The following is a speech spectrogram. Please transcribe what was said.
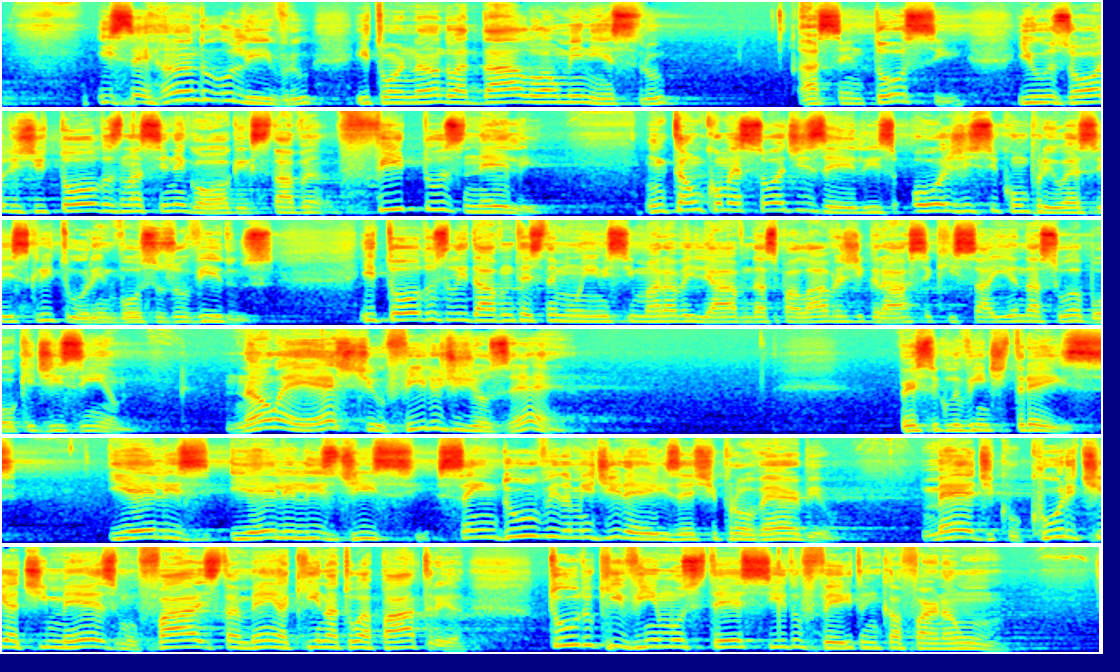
E cerrando o livro e tornando a dá-lo ao ministro, assentou-se e os olhos de todos na sinagoga estavam fitos nele. Então começou a dizer-lhes: Hoje se cumpriu essa escritura em vossos ouvidos. E todos lhe davam testemunho e se maravilhavam das palavras de graça que saíam da sua boca e diziam: Não é este o filho de José? Versículo 23. E, eles, e ele lhes disse: Sem dúvida me direis este provérbio médico, cure-te a ti mesmo, faz também aqui na tua pátria tudo que vimos ter sido feito em Cafarnaum.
